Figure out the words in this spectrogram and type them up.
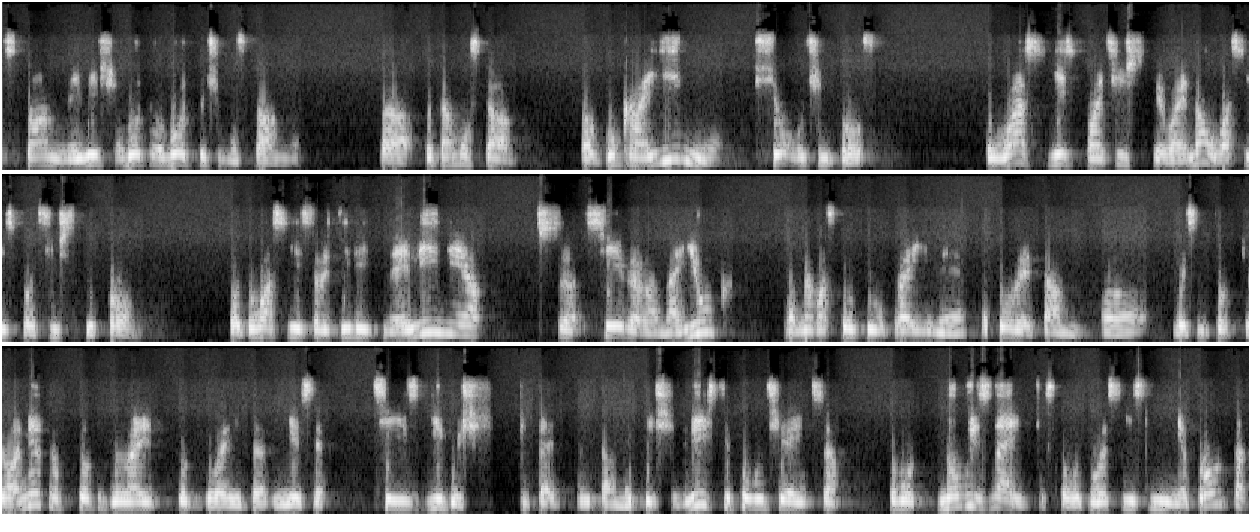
странная вещь. Вот, вот почему странно. Потому что в Украине все очень просто. У вас есть классическая война, у вас есть классический фронт. Вот у вас есть разделительная линия с севера на юг, на востоке Украины, которые там 800 э, километров, кто-то говорит, кто-то говорит даже, если все изгибы считать, там и 1200 получается. Вот. Но вы знаете, что вот у вас есть линия фронта,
